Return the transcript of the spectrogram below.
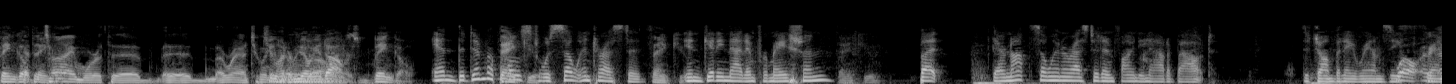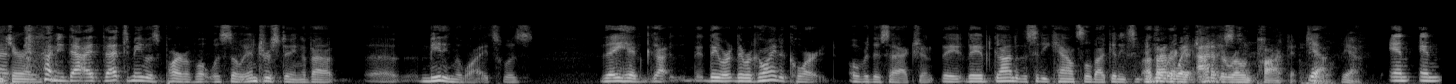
bingo, At the bingo. time, worth uh, uh, around two two hundred million dollars. Bingo. And the Denver Thank Post you. was so interested Thank you. in getting that information, Thank you. but they're not so interested in finding out about the JonBenét Ramsey Well, grand that- jury. I mean, that that to me was part of what was so interesting about uh, meeting the Whites was they had got they were they were going to court over this action. They they had gone to the city council about getting some And other by the way, out of their own pocket. Too. Yeah. Yeah. And and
